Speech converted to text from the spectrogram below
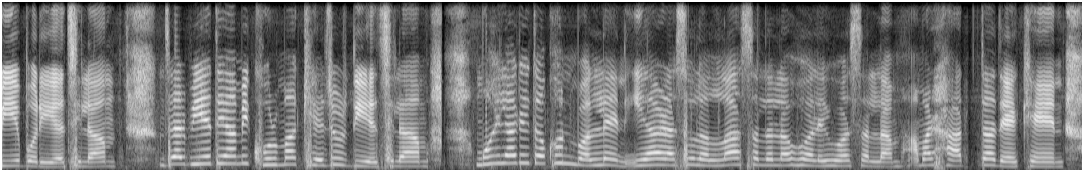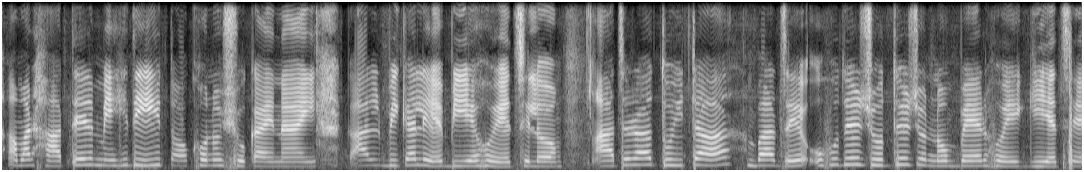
বিয়ে পড়িয়েছিলাম, যার বিয়েতে আমি খুরমা, খেজুর দিয়েছিলাম। মহিলাটি তখন বললেন, ইয়া রাসূল আল্লাহ সাল্লাল্লাহু আলাইহি ওয়াসাল্লাম, আমার হাতটা দেখেন, আমার হাতের মেহেদি তখনও শুকায় নাই, কাল বিকালে বিয়ে হয়েছিল। আজ রাত দুইটা বাজে, উহুদের যুদ্ধের জন্য বের হয়ে গিয়েছে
